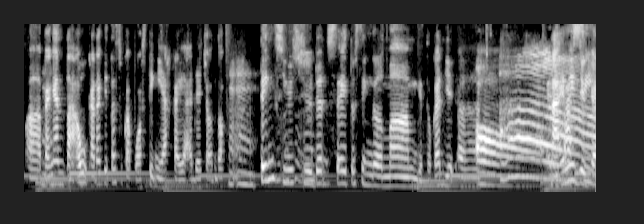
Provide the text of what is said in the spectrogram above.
uh, Hmm. pengen tahu karena kita suka posting ya kayak ada contoh Mm-mm. things you shouldn't say to single mom gitu kan uh, Oh. Ah, Nah ini juga,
